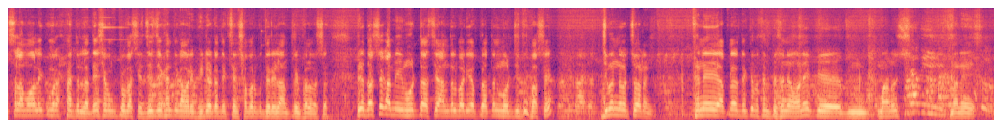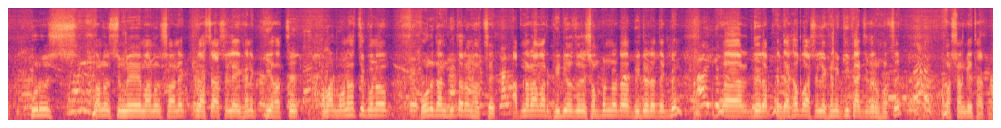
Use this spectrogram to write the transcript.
আসসালামু আলাইকুম রহমতুল্লাহ, দেশ এবং প্রবাসী, যে যেখান থেকে আমার ভিডিওটা দেখছেন, সবার প্রতি রইল আন্তরিক ভালোবাসা। প্রিয় দর্শক, আমি এই মুহূর্তে আছি আন্দোলবাড়িয়া পুরাতন মসজিদের পাশে, জীবননগর চুয়াডাঙ্গা। এখানে আপনারা দেখতে পাচ্ছেন, পেছনে অনেক মানুষ মানে পুরুষ মানুষ, মেয়ে মানুষ, অনেক আছে। আসলে এখানে কি হচ্ছে? আমার মনে হচ্ছে কোনো অনুদান বিতরণ হচ্ছে। আপনারা আমার ভিডিও জুড়ে সম্পূর্ণটা ভিডিওটা দেখবেন। আর আপনি দেখাবো আসলে এখানে কি কার্যক্রম হচ্ছে। আমার সঙ্গেই থাকুন।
